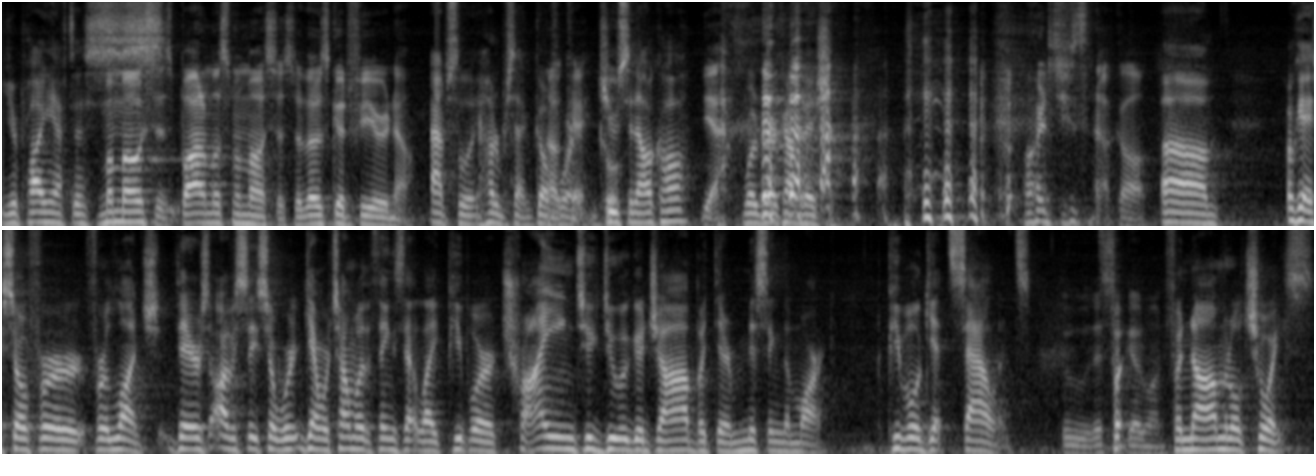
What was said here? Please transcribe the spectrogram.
you're probably gonna have to s- mimosas, bottomless mimosas. Are those good for you or no? Absolutely, hundred percent. Go for it. cool. Juice and alcohol. Yeah. What a better combination. Orange juice and alcohol. Uh, Okay, so for for lunch, there's obviously so we're again we're talking about the things that like people are trying to do a good job, but they're missing the mark. People get salads. Ooh, this is Ph- a good one. Phenomenal choice.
